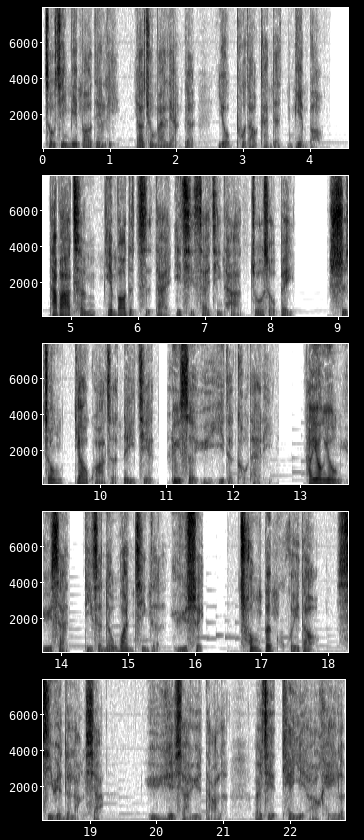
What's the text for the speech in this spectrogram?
走进面包店里，要求买两个有葡萄干的面包。他把盛面包的纸袋一起塞进他左手背始终吊挂着那一件绿色雨衣的口袋里。他又用雨伞抵着那万斤的雨水，冲奔回到戏院的廊下。雨越下越大了，而且天也要黑了。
